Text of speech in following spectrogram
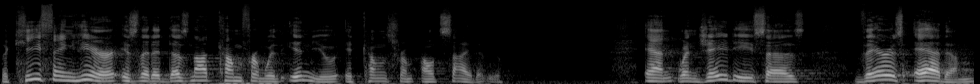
The key thing here is that it does not come from within you, it comes from outside of you. And when JD says there's Adam,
